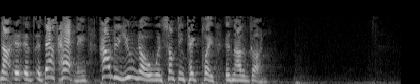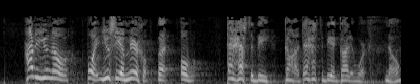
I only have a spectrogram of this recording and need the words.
now, if, if that's happening, how do you know when something takes place is not of God? How do you know, boy, you see a miracle, but, oh, that has to be God. That has to be a God at work. No.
